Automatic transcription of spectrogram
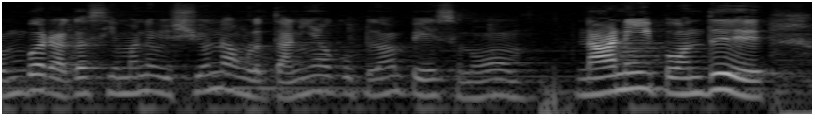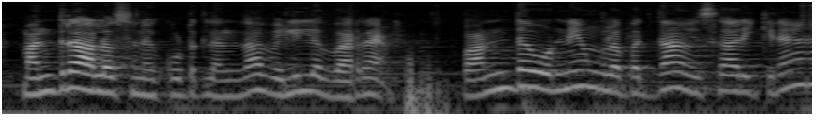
ரொம்ப ரகசியமான விஷயம். நான் உங்களை தனியாக கூப்பிட்டு தான் பேசணும். நானே இப்போ வந்து மந்திர ஆலோசனை கூட்டத்துலேருந்து தான் வெளியில் வரேன் வந்த உடனே உங்களை பற்றி தான் விசாரிக்கிறேன்.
